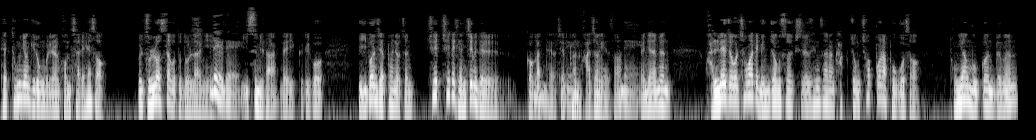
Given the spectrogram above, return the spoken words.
대통령 기록물이라는 검찰의 해석을 둘러싸고 또 논란이 네네. 있습니다. 네, 그리고 이번 재판이 어떤 최, 최대 쟁점이 될 것 같아요. 음, 재판 네. 과정에서. 네. 왜냐하면 관례적으로 청와대 민정수석실에서 생산한 각종 첩보나 보고서, 동향 문건 등은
